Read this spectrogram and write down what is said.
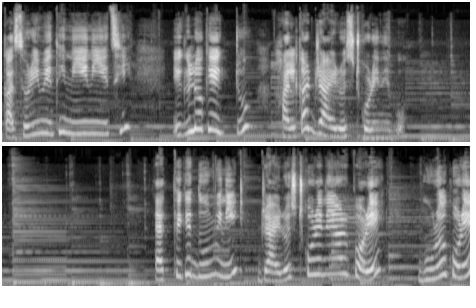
কাসুরি মেথি নিয়ে নিয়েছি। এগুলোকে একটু হালকা ড্রাই রোস্ট করে নেব। এক থেকে দু মিনিট ড্রাই রোস্ট করে নেওয়ার পরে গুঁড়ো করে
